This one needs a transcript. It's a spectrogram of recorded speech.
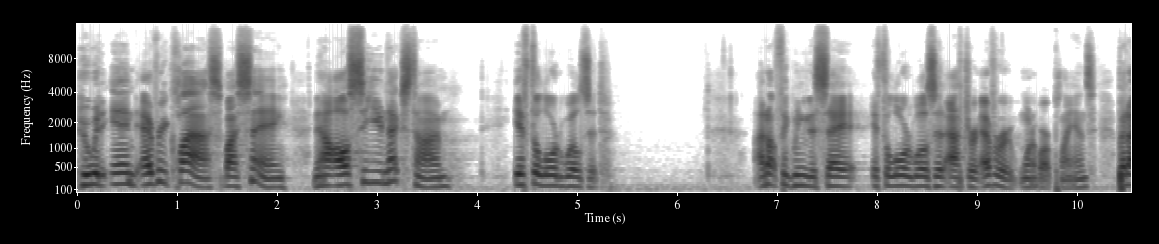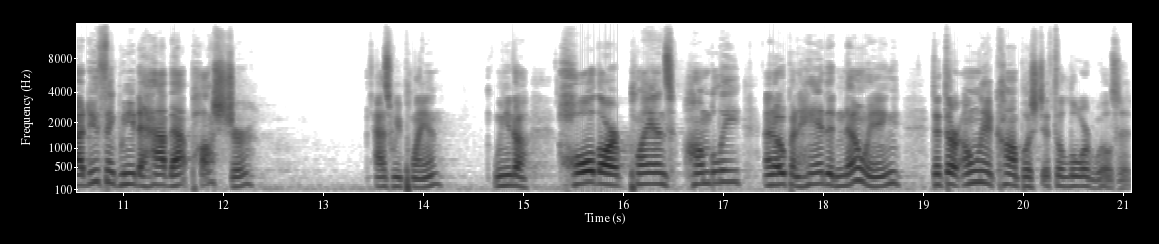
who would end every class by saying, Now I'll see you next time if the Lord wills it. I don't think we need to say if the Lord wills it after every one of our plans, but I do think we need to have that posture as we plan. We need to hold our plans humbly and open handed, knowing that they're only accomplished if the Lord wills it.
